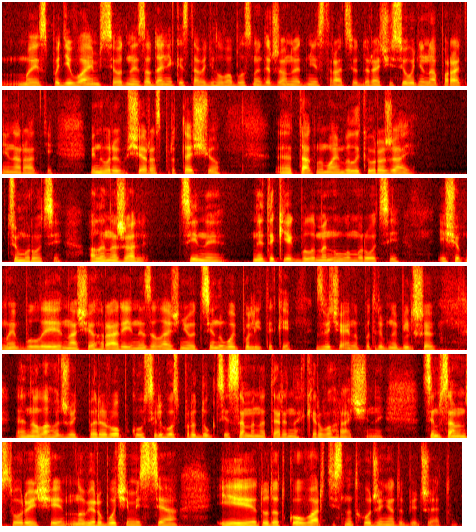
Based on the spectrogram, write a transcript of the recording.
ми сподіваємося, одне з завдань, яке ставить голова обласної державної адміністрації, до речі, сьогодні на апаратній нараді, він говорив ще раз про те, що е, так, ми маємо великий урожай в цьому році, але, на жаль, ціни не такі, як були в минулому році. І щоб ми були наші аграрії незалежні від цінової політики, звичайно, потрібно більше е, налагоджувати переробку сільгоспродукції саме на теренах Кіровоградщини, цим самим створюючи нові робочі місця і додаткову вартість надходження до бюджету.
